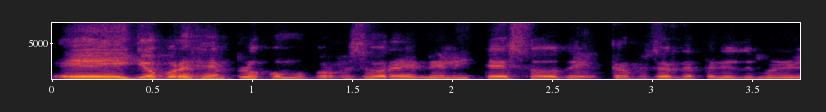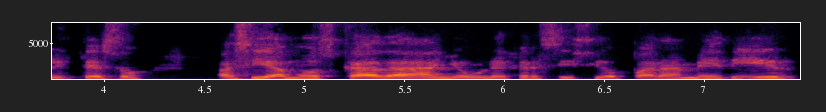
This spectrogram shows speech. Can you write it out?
Eh, yo, por ejemplo, como profesor en el ITESO, de, profesor de periodismo en el ITESO, hacíamos cada año un ejercicio para medir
